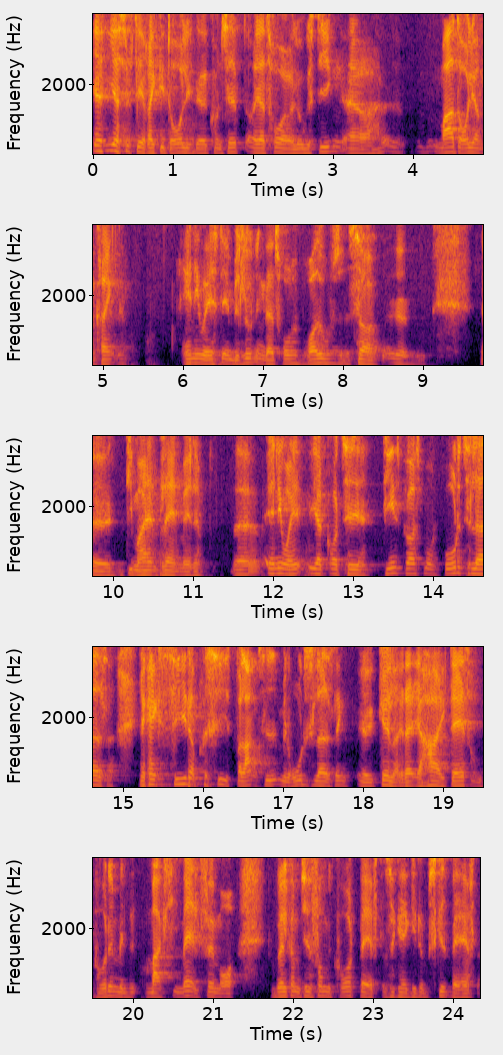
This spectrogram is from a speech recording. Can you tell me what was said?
Jeg, jeg synes, det er et rigtig dårligt uh, koncept, og jeg tror, at logistikken er øh, meget dårlig omkring det. Anyways, det er en beslutning, der er truffet på rådhuset, så øh, øh, de må have en plan med det. Uh, anyway, jeg går til dine spørgsmål. Rutetilladelser. Jeg kan ikke sige dig præcist, hvor lang tid min rutetilladelse den, øh, gælder i dag. Jeg har ikke datoen på det, men maksimalt fem år. Du er velkommen til at få mit kort bagefter, så kan jeg give dig besked bagefter.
